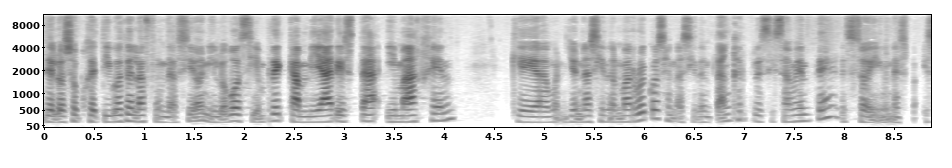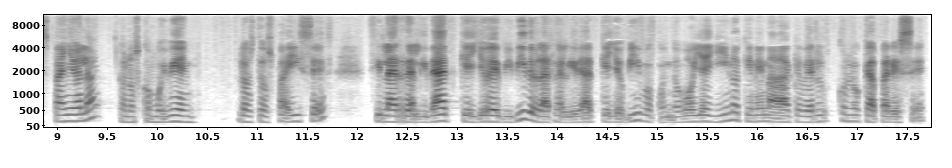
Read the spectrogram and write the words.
de los objetivos de la Fundación. Y luego siempre cambiar esta imagen que ah, yo he nacido en Marruecos, he nacido en Tánger precisamente, soy una española, conozco muy bien los dos países, si la realidad que yo he vivido, la realidad que yo vivo cuando voy allí no tiene nada que ver con lo que aparece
